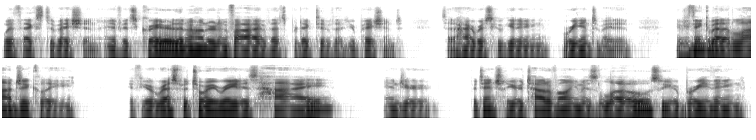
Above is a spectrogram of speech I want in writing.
with extubation. And if it's greater than 105, that's predictive that your patient is at high risk of getting reintubated. If you think about it logically, if your respiratory rate is high and your potentially your tidal volume is low, so you're breathing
